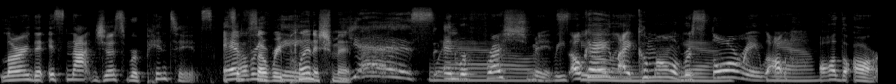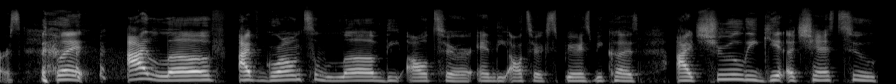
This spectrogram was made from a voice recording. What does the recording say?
learned that it's not just repentance. It's also replenishment. Yes. And Wow. refreshments. Okay. Like, come on, Yeah. restoring all, Yeah. all the R's. But I love, I've grown to love the altar and the altar experience because I truly get a chance to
